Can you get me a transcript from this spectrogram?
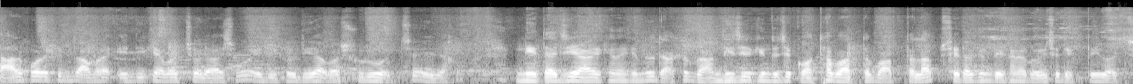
তারপরে কিন্তু আমরা এদিকে আবার চলে আসব। এদিকে দিয়ে আবার শুরু হচ্ছে। এই দেখো, নেতাজি আর এখানে কিন্তু দেখো, গান্ধীজির কিন্তু যে কথাবার্তা, বার্তালাপ সেটা কিন্তু এখানে রয়েছে, দেখতেই পাচ্ছ।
